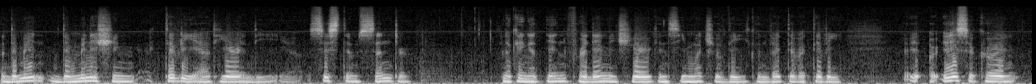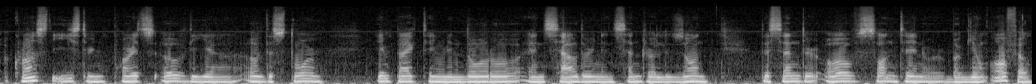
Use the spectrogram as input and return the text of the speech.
a dimin diminishing activity out here in the uh, system center. Looking at the infrared image here, you can see much of the convective activity is occurring across the eastern parts of the uh, of the storm, impacting Mindoro and southern and central Luzon. The center of Son-Tinh or Bagyong Ofel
